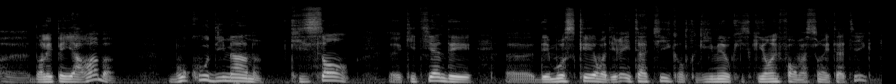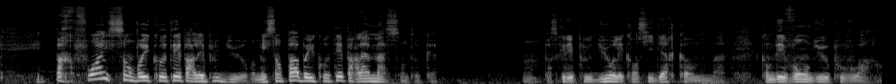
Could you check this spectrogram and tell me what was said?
euh, dans les pays arabes, beaucoup d'imams qui sont euh, qui tiennent des, euh, des mosquées, on va dire, étatiques, entre guillemets, ou qui, ont une formation étatique, parfois ils sont boycottés par les plus durs, mais ils ne sont pas boycottés par la masse, en tout cas. Hein, parce que les plus durs les considèrent comme, comme des vendus au pouvoir.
